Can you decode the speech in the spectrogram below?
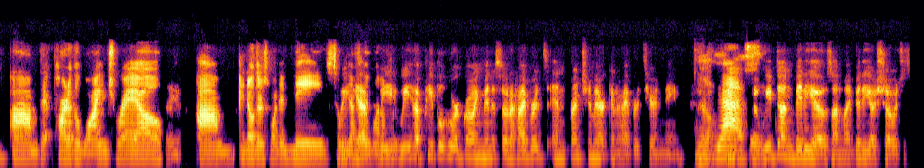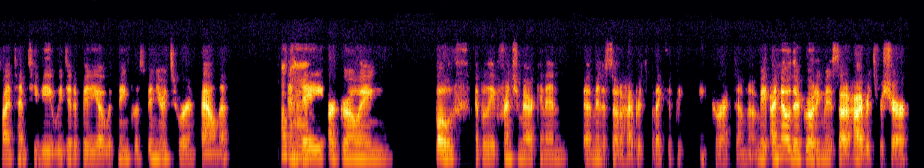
mm-hmm. um, that part of the wine trail. Um, I know there's one in Maine, so we, we definitely yep, want to. We, we have people who are growing Minnesota hybrids and French American hybrids here in Maine. Yeah. Yes. And so we've done videos on my video show, which is Vine Time TV. We did a video with Maine Coast Vineyards who are in Falmouth. Okay. And they are growing both, I believe, French American and uh, Minnesota hybrids, but I could be incorrect. I'm not. I, mean, I know they're growing Minnesota hybrids for sure.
